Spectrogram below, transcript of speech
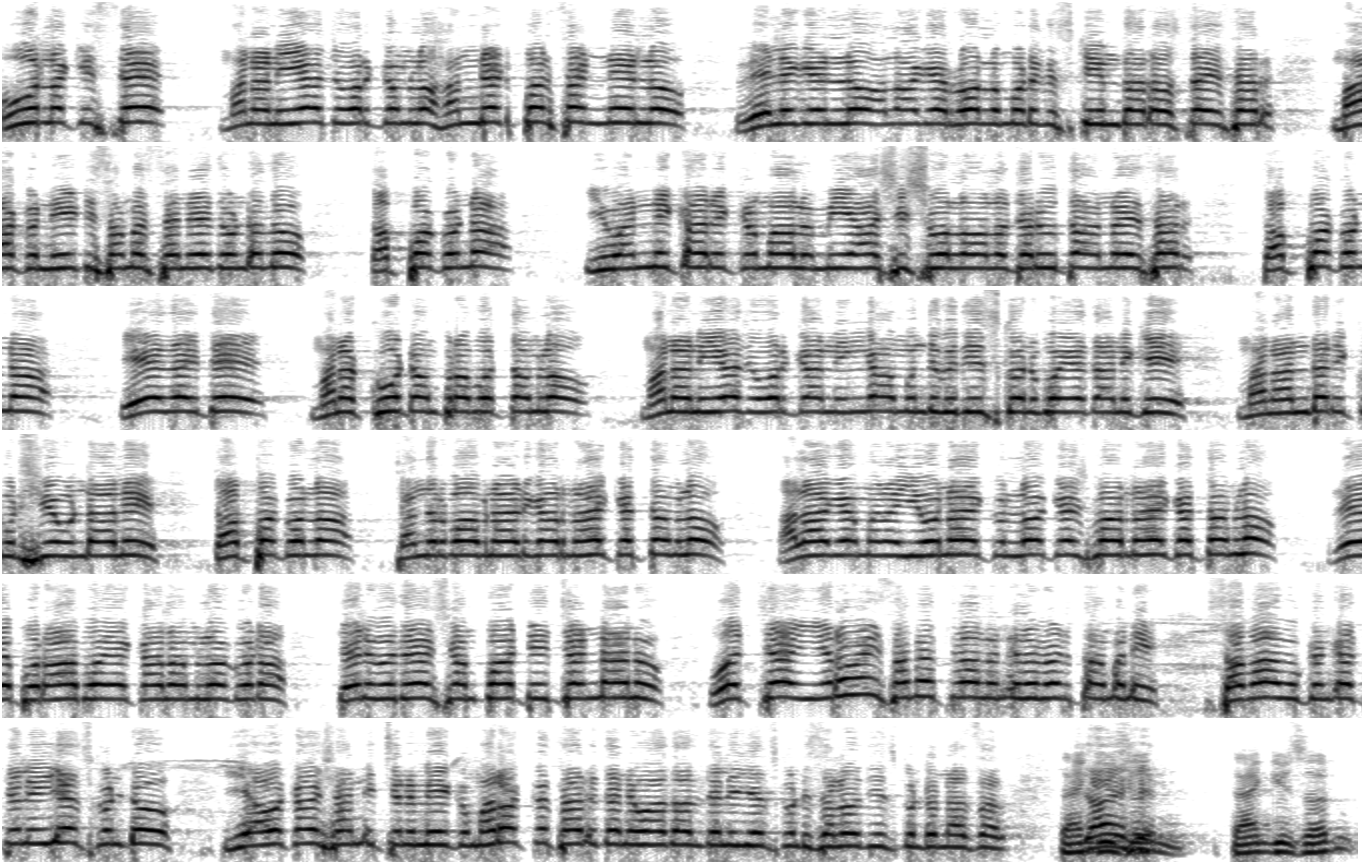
ఊర్లకు ఇస్తే మన నియోజకవర్గంలో హండ్రెడ్ పర్సెంట్ నీళ్ళు వెలుగిళ్ళు అలాగే రోడ్ల ముడుగు స్కీమ్ ద్వారా వస్తాయి సార్. మాకు నీటి సమస్య అనేది ఉండదు. తప్పకుండా ఇవన్నీ కార్యక్రమాలు మీ ఆశీస్సుల వల్ల జరుగుతూ ఉన్నాయి సార్. తప్పకుండా ఏదైతే మన కూటం ప్రభుత్వంలో మన నియోజకవర్గాన్ని ఇంకా ముందుకు తీసుకొని పోయేదానికి మనందరి కృషి ఉండాలి. తప్పకుండా చంద్రబాబు నాయుడు గారి నాయకత్వంలో అలాగే మన యువ నాయకులు లోకేష్ బాబు నాయకత్వంలో రేపు రాబోయే కాలంలో కూడా తెలుగుదేశం పార్టీ జెండాను వచ్చే ఇరవై సంవత్సరాలు నిలబెడతామని సభాముఖంగా తెలియజేసుకుంటూ ఈ అవకాశాన్ని ఇచ్చిన మీకు మరొక్కసారి ధన్యవాదాలు తెలియజేసుకుంటూ సెలవు తీసుకుంటున్నా sir. Thank Jai you sir Hind. Thank you sir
